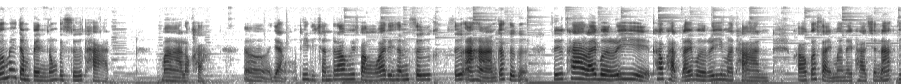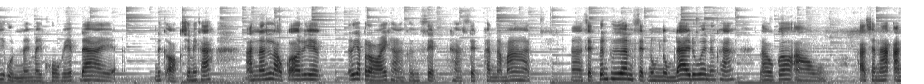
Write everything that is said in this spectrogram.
ก็ไม่จำเป็นต้องไปซื้อถาดมาหรอกค่ะอออย่างที่ดิฉันเล่าให้ฟังว่าดิฉันซื้อซื้ออาหารก็คือซื้อข้าวไรเบอรี่ข้าวผัดไรเบอรี่มาทาน เขาก็ใส่มาในภาชนะที่อุ่นในไมโครเวฟได้นึกออกใช่ไหมคะ อันนั้นเราก็เรียกเรียบร้อยค่ะ คือเสร็จค่ะ เสร็จพันนามาตเสร็จเพื่อนๆ เสร็จหนุ่มๆได้ด้วยนะคะ เราก็เอาภาชนะอัน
